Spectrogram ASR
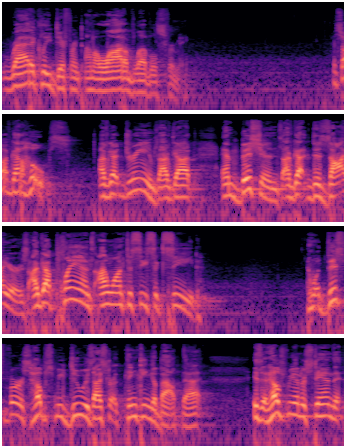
radically different on a lot of levels for me. And so I've got hopes, I've got dreams, I've got ambitions, I've got desires, I've got plans I want to see succeed. And what this verse helps me do as I start thinking about that is it helps me understand that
